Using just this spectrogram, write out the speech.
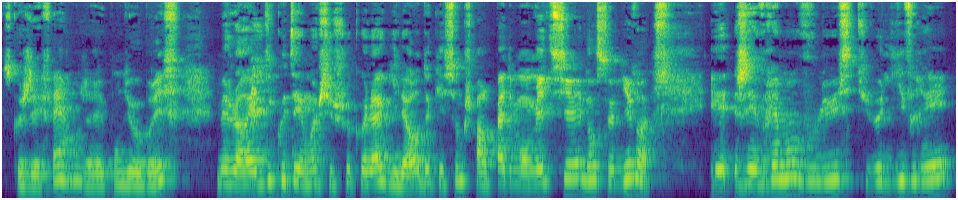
ce que j'ai fait, hein, j'ai répondu au brief, mais je leur ai dit, écoutez, moi je suis chocologue, il est hors de question que je parle pas de mon métier dans ce livre, et j'ai vraiment voulu, si tu veux, livrer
